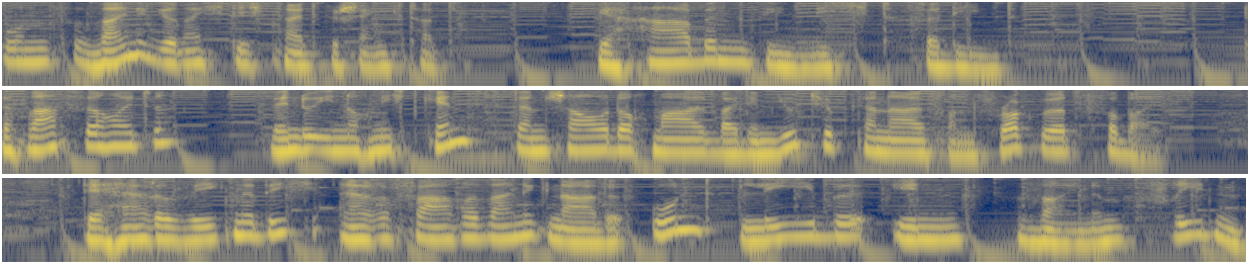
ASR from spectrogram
uns seine Gerechtigkeit geschenkt hat. Wir haben sie nicht verdient. Das war's für heute. Wenn du ihn noch nicht kennst, dann schau doch mal bei dem YouTube-Kanal von Frogwords vorbei. Der Herr segne dich, erfahre seine Gnade und lebe in seinem Frieden.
